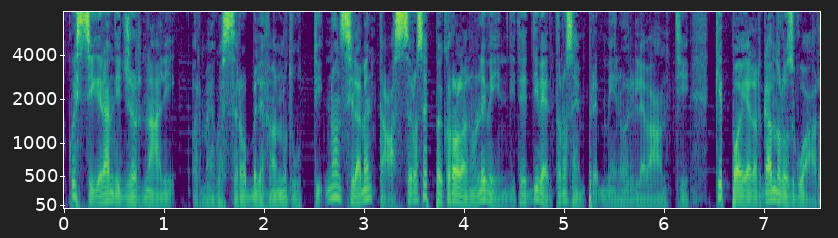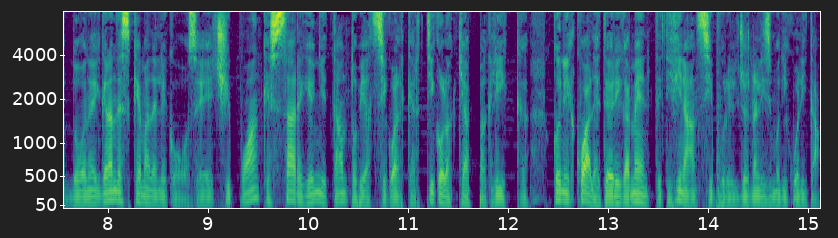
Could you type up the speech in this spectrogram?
questi grandi giornali, ormai queste robe le fanno tutti, non si lamentassero se poi crollano le vendite e diventano sempre meno rilevanti. Che poi, allargando lo sguardo, nel grande schema delle cose, ci può anche stare che ogni tanto piazzi qualche articolo a chiappa click, con il quale teoricamente ti finanzi pure il giornalismo di qualità.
